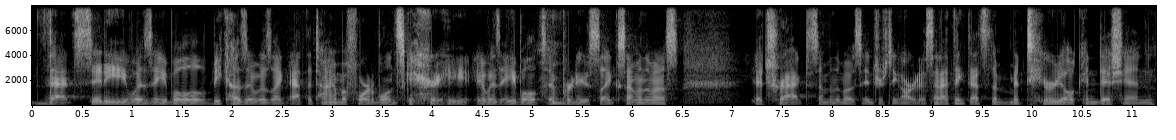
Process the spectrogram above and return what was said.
that city was able because it was like at the time affordable and scary. It was able to hmm. produce like some of the most attract some of the most interesting artists. And I think that's the material condition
